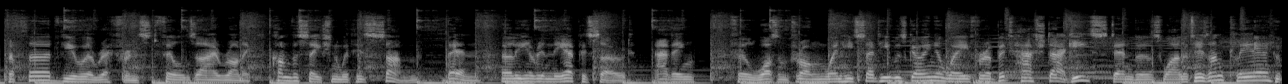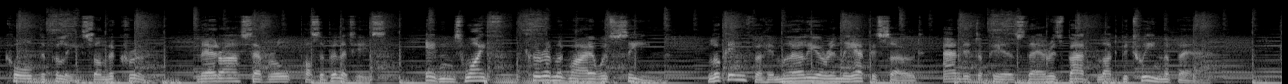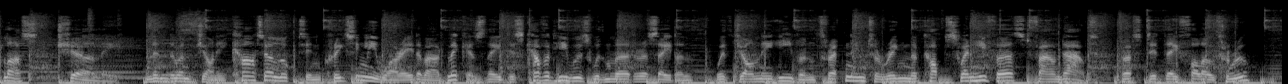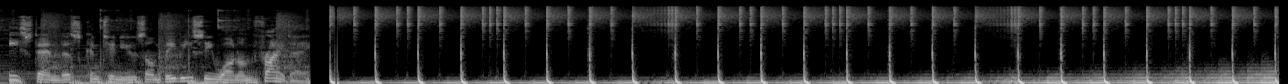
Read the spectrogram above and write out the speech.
The third viewer referenced Phil's ironic conversation with his son, Ben, earlier in the episode, adding, Phil wasn't wrong when he said he was going away for a bit hashtag EastEnders while it is unclear who called the police on the crew. There are several possibilities. Aidan's wife, Ciara Maguire was seen looking for him earlier in the episode, and it appears there is bad blood between the pair. Plus, Shirley, Linda and Johnny Carter looked increasingly worried about Mick as they discovered he was with murderous Aidan, with Johnny even threatening to ring the cops when he first found out, but did they follow through? EastEnders continues on BBC One on Friday.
